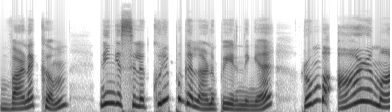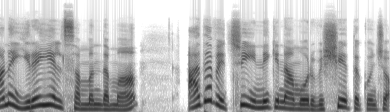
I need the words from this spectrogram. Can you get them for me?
வணக்கம். நீங்க சில குறிப்புகள் அனுப்பியிருந்தீங்க. ரொம்ப ஆழமான இறையியல் சம்பந்தமா? அத வச்சு இன்னைக்கு நாம ஒரு விஷயத்த கொஞ்சம்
